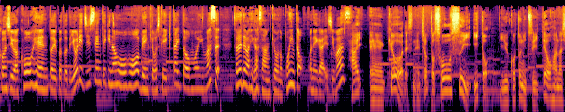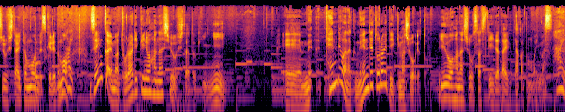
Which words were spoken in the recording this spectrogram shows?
今週は後編ということでより実践的な方法を勉強していきたいと思います。それでは比嘉さん今日のポイントお願いします。はい、えー、今日はですねちょっと総水位ということについてお話をしたいと思うんですけれども、はい、前回まあトラリピの話をした時に、えー、点ではなく面で捉えていきましょうよというお話をさせていただいたかと思います。はい、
